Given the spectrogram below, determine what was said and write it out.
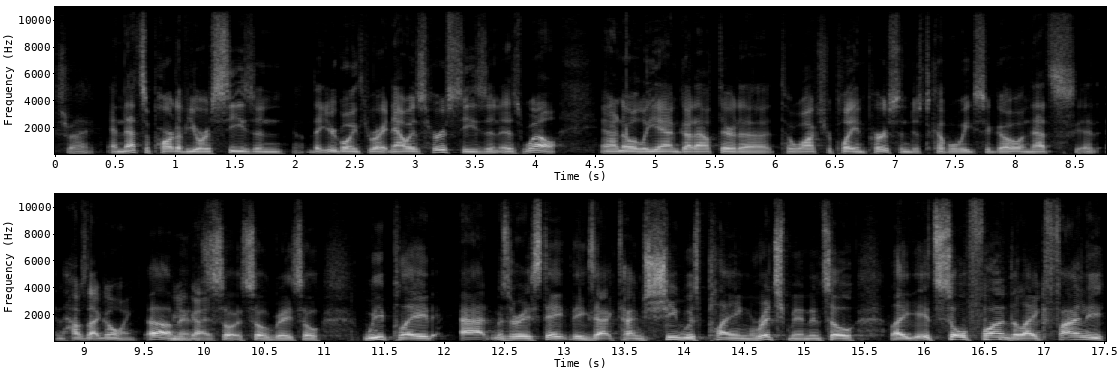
That's right. And that's a part of your season that you're going through right now is her season as well. And I know Leanne got out there to, to watch her play in person just a couple weeks ago, and that's and how's that going? Oh man, so it's so great. So we played at Missouri State the exact time she was playing Richmond, and so like it's so fun to like finally you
